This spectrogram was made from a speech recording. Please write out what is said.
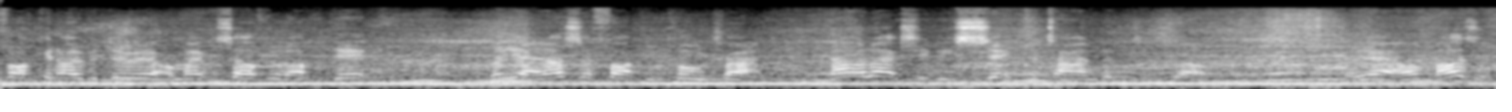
Fucking overdo it or make myself look like a dick. But yeah, that's a fucking cool track. That'll actually be sick for tandems as well. So yeah, I'm buzzing.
